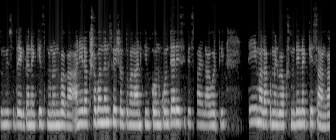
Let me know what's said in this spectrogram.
तुम्ही सुद्धा एकदा नक्कीच बनवून बघा. आणि रक्षाबंधन स्पेशल तुम्हाला आणखीन कोणकोणत्या रेसिपीज पाहायला आवडतील तेही मला कमेंट बॉक्समध्ये नक्की सांगा.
